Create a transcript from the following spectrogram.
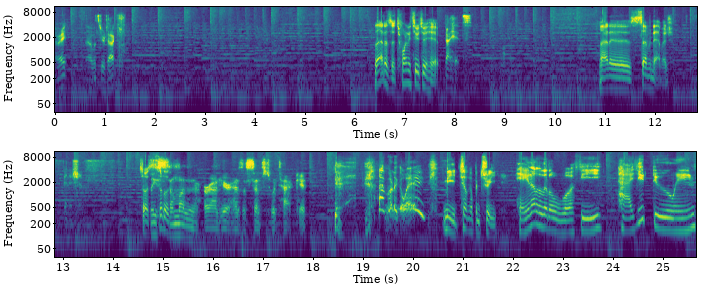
all right. Uh, what's your attack? That is a 22 to hit. That hits. That is seven damage. Finish him. So At it's least still. someone around here has a sense to attack it. I'm running away. Me chilling up a tree. Hey, there, little woofy. How you doing?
